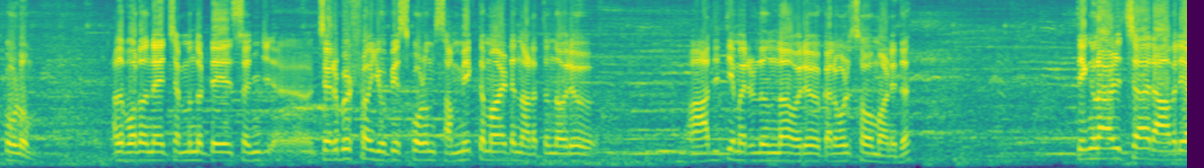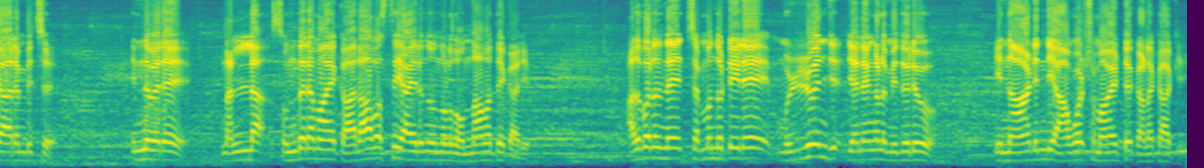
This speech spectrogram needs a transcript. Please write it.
സ്കൂളും അതുപോലെ തന്നെ Chemmanthotti saint Cherupushpam U P സ്കൂളും സംയുക്തമായിട്ട് നടത്തുന്ന ഒരു ആതിഥ്യമരുളുന്ന ഒരു കലോത്സവമാണിത്. തിങ്കളാഴ്ച രാവിലെ ആരംഭിച്ച് ഇന്ന് വരെ നല്ല സുന്ദരമായ കാലാവസ്ഥയായിരുന്നു എന്നുള്ളത് ഒന്നാമത്തെ കാര്യം. അതുപോലെ തന്നെ ചെമ്മന്തൊട്ടിയിലെ മുഴുവൻ ജനങ്ങളും ഇതൊരു ഈ നാടിന്റെ ആഘോഷമായിട്ട് കണക്കാക്കി.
